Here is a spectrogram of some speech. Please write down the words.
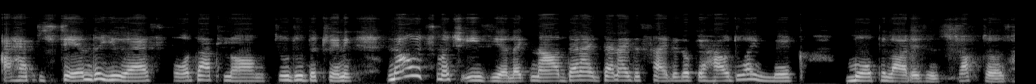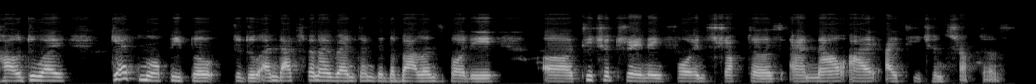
I had to stay in the US for that long to do the training now it's much easier like now then I then I decided okay how do I make more Pilates instructors how do I get more people to do and that's when I went and did the Balanced Body uh, teacher training for instructors and now I, I teach instructors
